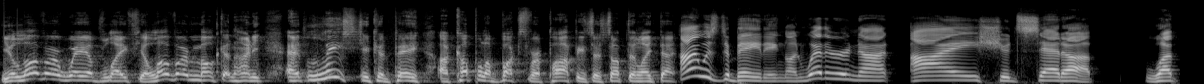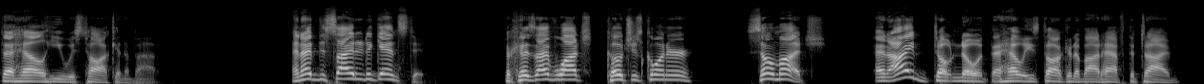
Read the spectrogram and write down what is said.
You love our way of life. You love our milk and honey. At least you could pay a couple of bucks for poppies or something like that. I was debating on whether or not I should set up what the hell he was talking about. And I've decided against it because I've watched Coach's Corner so much and I don't know what the hell he's talking about half the time.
